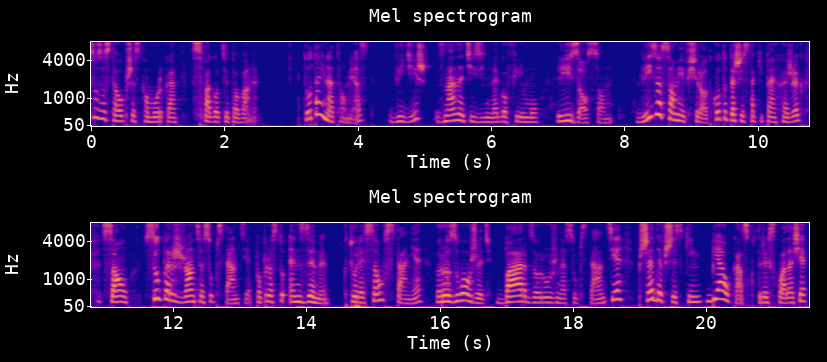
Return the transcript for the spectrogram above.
co zostało przez komórkę sfagocytowane. Tutaj natomiast widzisz znane ci z innego filmu lizosom. W lizosomie w środku, to też jest taki pęcherzyk, są super żrące substancje, po prostu enzymy, które są w stanie rozłożyć bardzo różne substancje, przede wszystkim białka, z których składa się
